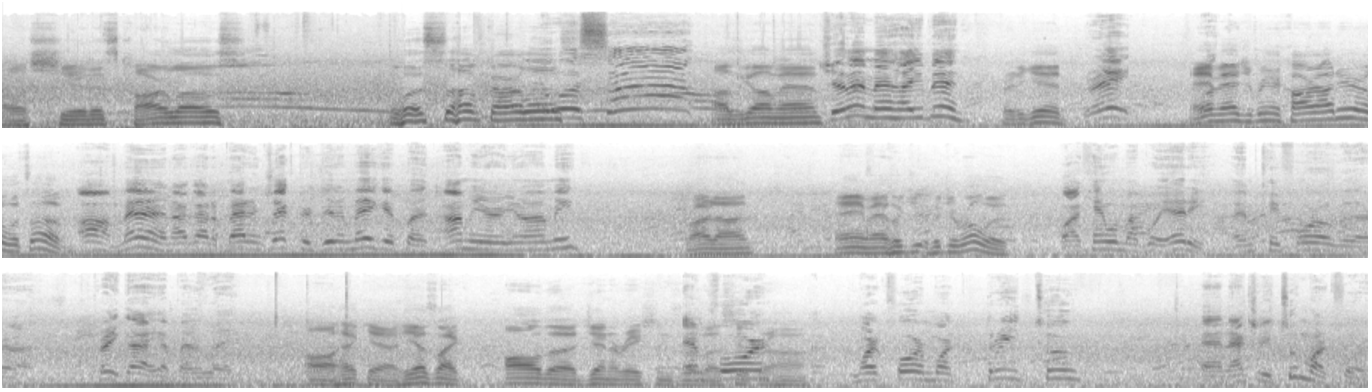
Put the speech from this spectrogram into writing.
Oh shoot, it's Carlos. What's up, Carlos? What's up? How's it going, man? Chilling, man. How you been? Pretty good. Great. Hey, man, did you bring your car out here or what's up? Oh man, I got a bad injector. Didn't make it, but I'm here. You know what I mean? Right on. Hey, man, who'd you, who'd you roll with? Well, I came with my boy Eddie, MK4 over there. Uh, great guy, yeah, by the way. Oh, heck yeah. He has like all the generations of a M4, Supra, huh? Mark 4, Mark 3, 2, and actually two Mark 4s.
